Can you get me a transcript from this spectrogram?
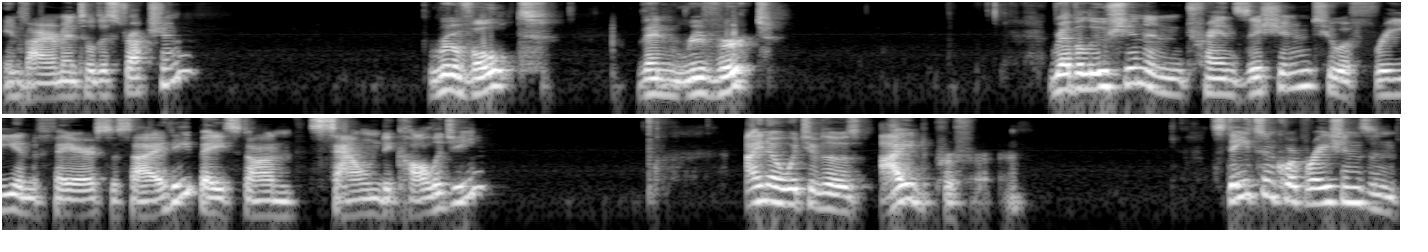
environmental destruction? Revolt, then revert? revolution and transition to a free and fair society based on sound ecology. I know which of those I'd prefer. States and corporations and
